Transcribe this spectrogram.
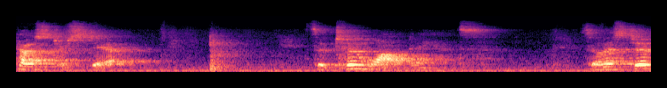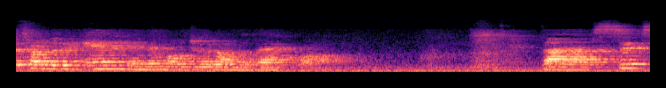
coaster step. It's a two walk dance. So let's do it from the beginning and then we'll do it on the back wall. Five, six,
